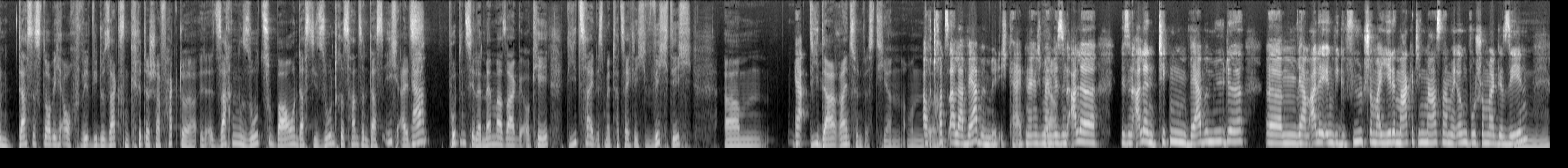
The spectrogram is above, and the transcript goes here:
Und das ist, glaube ich, auch, wie, wie, du sagst, ein kritischer Faktor. Äh, Sachen so zu bauen, dass die so interessant sind, dass ich als ja. potenzieller Member sage, okay, die Zeit ist mir tatsächlich wichtig, ähm, ja. die da rein zu investieren. Und, auch trotz aller Werbemüdigkeit. Ne? Ich meine, ja. wir sind alle, wir sind alle ein Ticken werbemüde. Ähm, wir haben alle irgendwie gefühlt schon mal jede Marketingmaßnahme irgendwo schon mal gesehen. Mhm.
